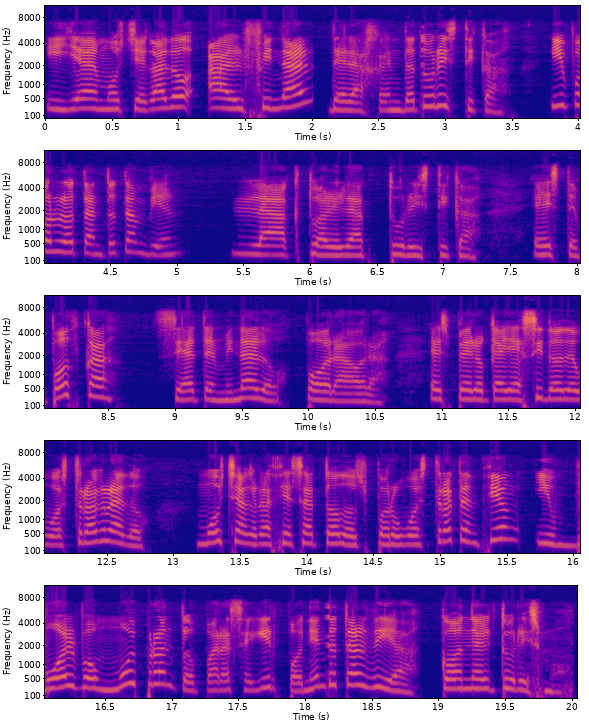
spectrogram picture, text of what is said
Y ya hemos llegado al final de la agenda turística y por lo tanto también la actualidad turística. Este podcast se ha terminado por ahora. Espero que haya sido de vuestro agrado Muchas gracias a todos por vuestra atención y vuelvo muy pronto para seguir poniéndote al día con el turismo.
